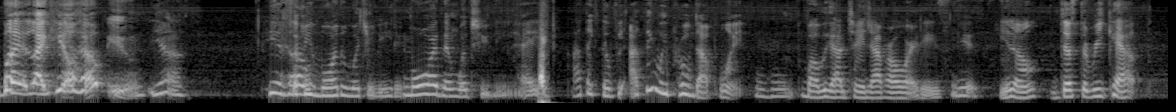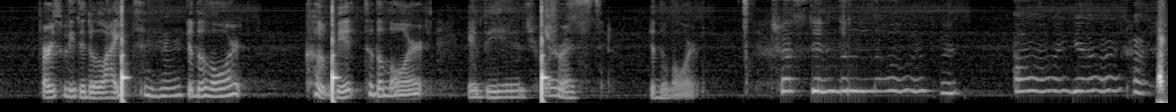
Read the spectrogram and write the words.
but like he'll help you yeah. He'll help So- you more than what you needed. more than what you need. Hey, I think that we I think we proved our point. Mm-hmm. But we got to change our priorities. Yes. You know, just to recap. First, we need to delight mm-hmm. in the Lord, commit to the Lord, and then Trust. trust in the Lord. Trust in the Lord with all your heart.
